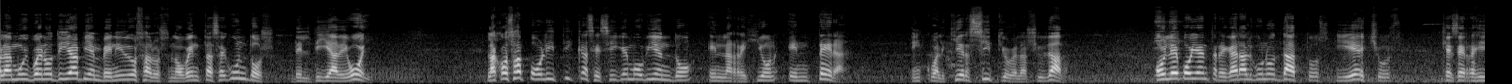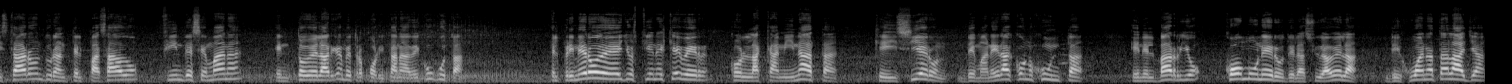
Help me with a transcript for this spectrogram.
Hola, muy buenos días, bienvenidos a los 90 segundos del día de hoy. La cosa política se sigue moviendo en la región entera, en cualquier sitio de la ciudad. Hoy les voy a entregar algunos datos y hechos que se registraron durante el pasado fin de semana en todo el área metropolitana de Cúcuta. El primero de ellos tiene que ver con la caminata que hicieron de manera conjunta en el barrio comunero de la ciudadela de Juan Atalaya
